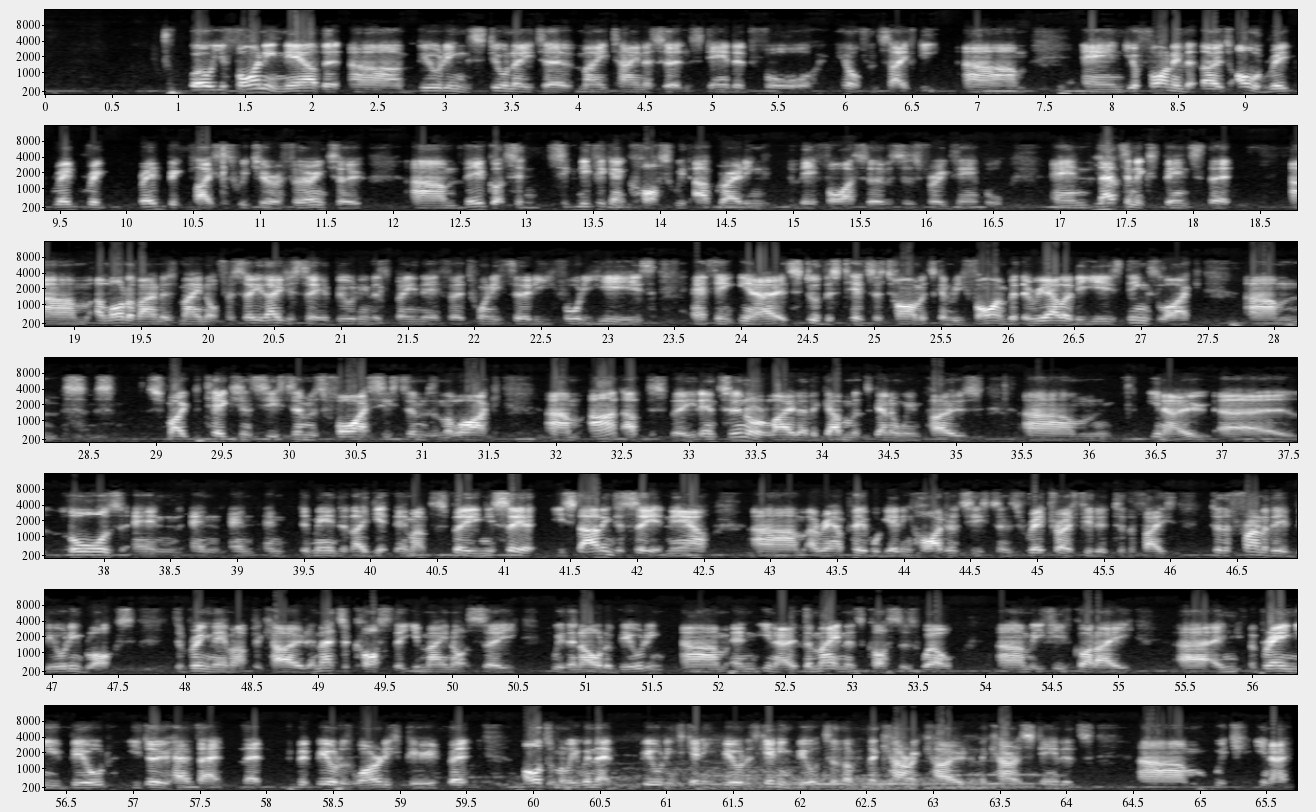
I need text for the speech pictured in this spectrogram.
Well, you're finding now that uh, buildings still need to maintain a certain standard for health and safety, um, and you're finding that those old red red brick red brick places which you're referring to, um, they've got some significant costs with upgrading their fire services, for example, and Yeah. that's an expense that. Um, a lot of owners may not foresee. They just see a building that's been there for 20, 30, 40 years and think, you know, it's stood this test of time, it's going to be fine. But the reality is things like um, s- smoke detection systems, fire systems, and the like um, aren't up to speed. And sooner or later, the government's going to impose, um, you know, uh, laws and, and, and, and demand that they get them up to speed. And you see it, you're starting to see it now um, around people getting hydrant systems retrofitted to the face, to the front of their building blocks to bring them up to code. And that's a cost that you may not see with an older building. Um, and, you know, the maintenance costs as well. Um, if you've got a uh, a, a brand new build, you do have that that builder's warranty period. But ultimately, when that building's getting built, it's getting built to the, the current code and the current standards, um, which you know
